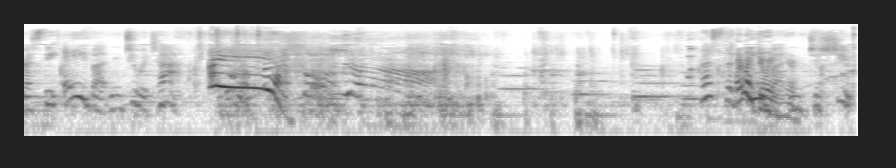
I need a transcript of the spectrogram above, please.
Press the A button to attack. Aye! yeah! Press the What am I doing here? to shoot.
